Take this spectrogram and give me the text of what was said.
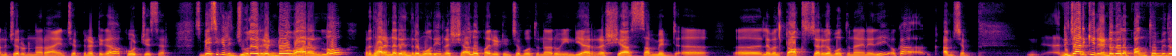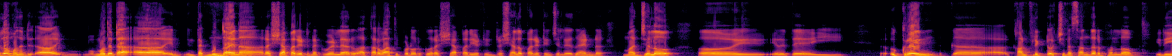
అనుచరుడు ఉన్నారో ఆయన చెప్పినట్టుగా కోట్ చేశారు. సో బేసికలీ జూలై రెండో వారంలో ప్రధాని నరేంద్ర మోదీ రష్యాలో పర్యటించబోతున్నారు. India Russia summit uh, uh, level talks జరగబోతున్నాయనేది ఒక అంశం. నిజానికి రెండు వేల పంతొమ్మిదిలో మొదటి మొదట ఇంతకు ముందు ఆయన రష్యా పర్యటనకు వెళ్ళారు. ఆ తర్వాత ఇప్పటి వరకు రష్యా పర్యటి రష్యాలో పర్యటించలేదు. అండ్ మధ్యలో ఏదైతే ఈ ఉక్రెయిన్ కాన్ఫ్లిక్ట్ వచ్చిన సందర్భంలో ఇది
